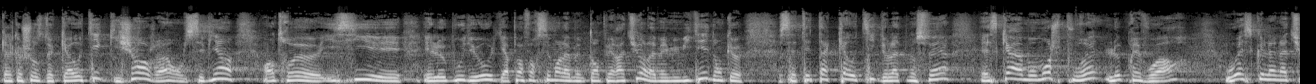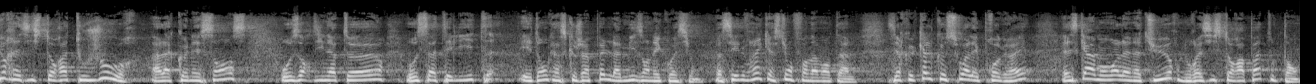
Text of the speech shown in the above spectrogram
quelque chose de chaotique, qui change, hein, on le sait bien, entre euh, ici et, le bout du hall, il n'y a pas forcément la même température, la même humidité, donc euh, cet état chaotique de l'atmosphère, est-ce qu'à un moment je pourrais le prévoir? Ou est-ce que la nature résistera toujours à la connaissance, aux ordinateurs, aux satellites et donc à ce que j'appelle la mise en équation C'est une vraie question fondamentale. C'est-à-dire que quels que soient les progrès, est-ce qu'à un moment la nature ne résistera pas tout le temps?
